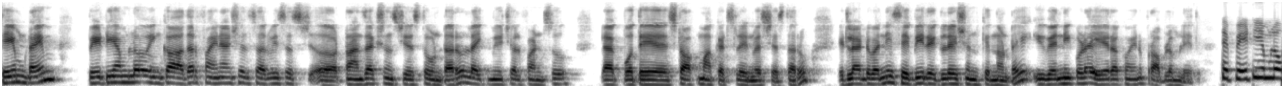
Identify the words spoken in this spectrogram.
same time Paytm లో ఇంకా అదర్ ఫైనాన్షియల్ సర్వీసెస్ ట్రాన్సాక్షన్స్ చేస్తూ ఉంటారు. లైక్ మ్యూచువల్ ఫండ్స్ లేకపోతే స్టాక్ మార్కెట్స్లో ఇన్వెస్ట్ చేస్తారు. ఇట్లాంటివన్నీ సెబీ రెగ్యులేషన్ కింద ఉంటాయి. ఇవన్నీ కూడా ఏ రకమైన ప్రాబ్లం లేదు. అంటే పేటీఎంలో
